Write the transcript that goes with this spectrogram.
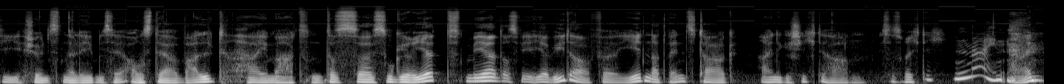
Die schönsten Erlebnisse aus der Waldheimat. Und das äh, suggeriert mir, dass wir hier wieder für jeden Adventstag eine Geschichte haben. Ist das richtig? Nein. Nein?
